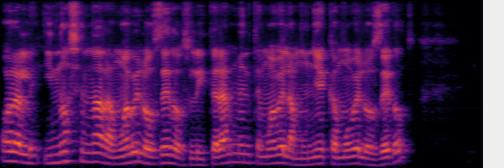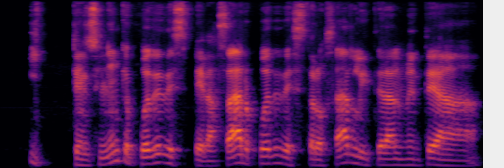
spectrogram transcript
órale, y no hace nada, mueve los dedos, literalmente mueve la muñeca, mueve los dedos. Te enseñan que puede despedazar, puede destrozar literalmente a,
